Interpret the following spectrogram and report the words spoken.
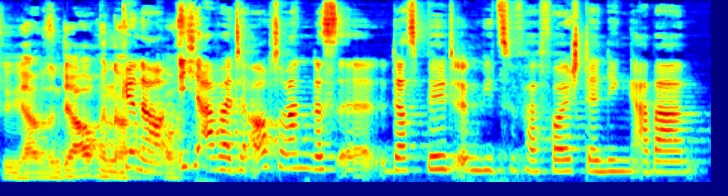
Sie sind ja auch in der Genau, ich arbeite auch daran, das, äh, das Bild irgendwie zu vervollständigen, aber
